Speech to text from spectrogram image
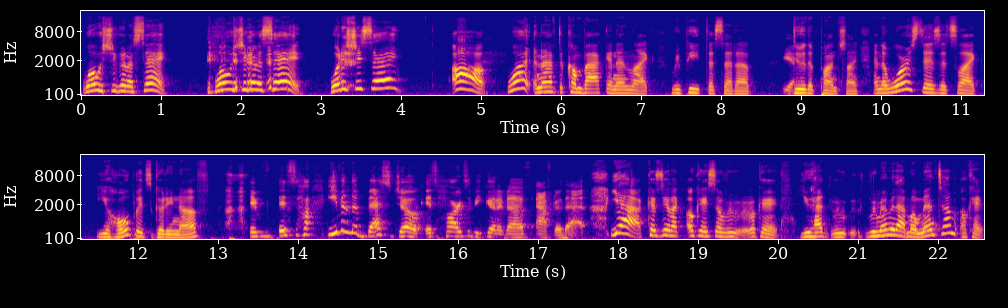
"What was she gonna say? What was she gonna say? What did she say? oh, what? And I have to come back and then like repeat the setup, Yeah. do the punchline. And the worst is it's like you hope it's good enough. It, it's even the best joke. It's hard to be good enough after that. yeah, because you're like, okay, so okay, you had re- remember that momentum. Okay,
